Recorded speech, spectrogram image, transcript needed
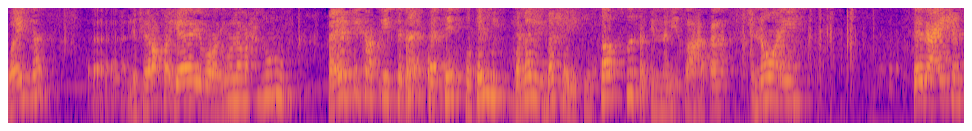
وإن آه، لفراق يا إبراهيم لمحزونون فهي الفكرة في إيه؟ تت- تت- تتم الكمال البشري في صف- صفة النبي صلى الله عليه وسلم إن هو إيه؟ سيدة عائشة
